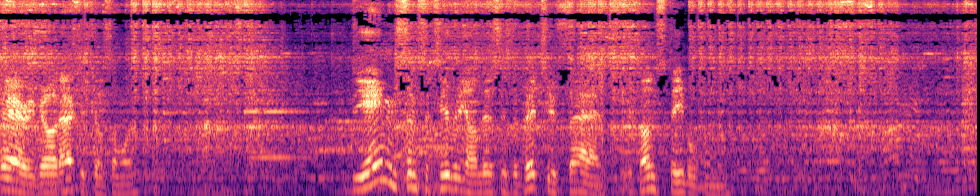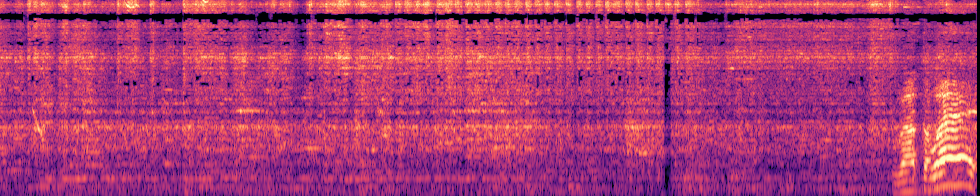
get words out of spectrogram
There we go. That could kill someone. The aiming sensitivity on this is a bit too fast. It's unstable for me. Out the way.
